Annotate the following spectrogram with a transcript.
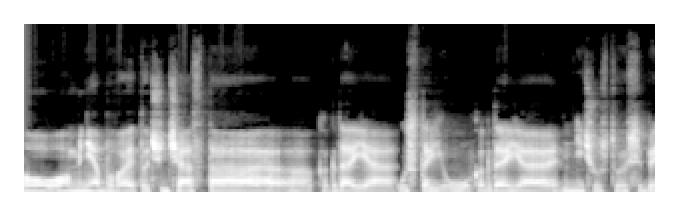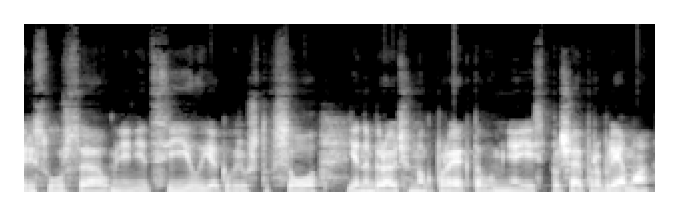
У меня бывает очень часто, э, когда я устаю, когда я не чувствую в себе ресурса, у меня нет сил, я говорю, что все, я набираю очень много проектов, у меня есть большая проблема,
